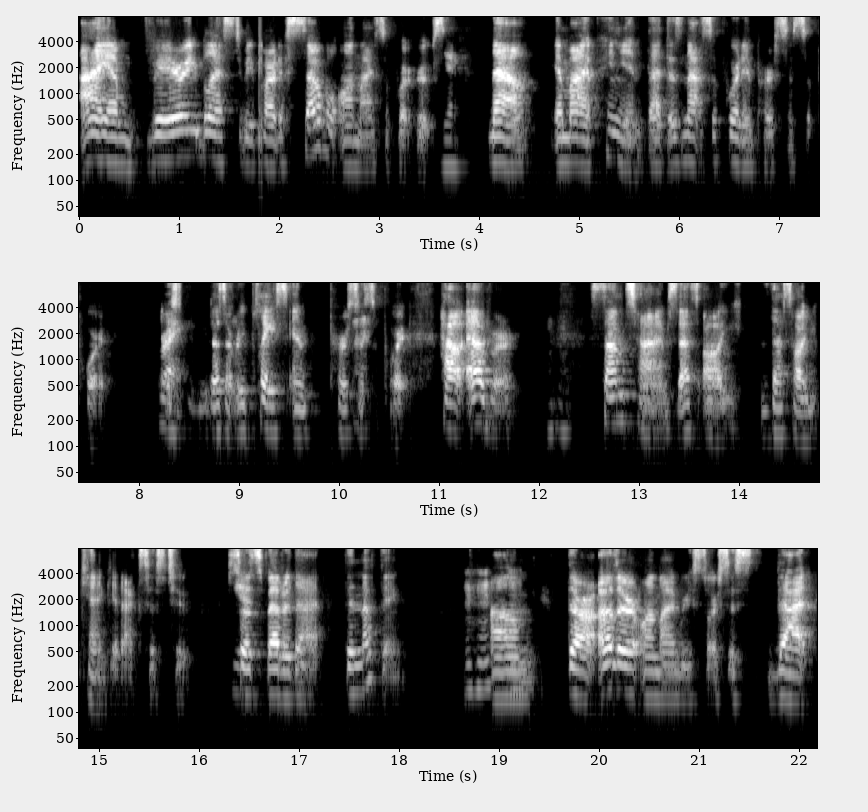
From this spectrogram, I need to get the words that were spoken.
i am very blessed to be part of several online support groups yeah. now in my opinion that does not support in-person support right it doesn't replace in-person right. support however mm-hmm. sometimes that's all you that's all you can get access to so yes. it's better that than nothing mm-hmm. um, mm-hmm. there are other online resources that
